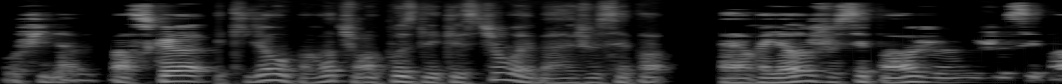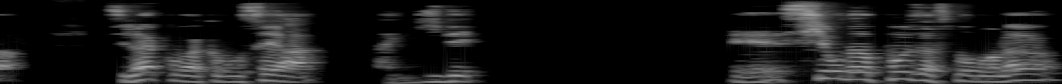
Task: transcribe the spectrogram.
au final, parce que les clients, parfois, tu leur poses des questions, et ben je sais pas, ben, rien, je sais pas, je je sais pas. C'est là qu'on va commencer à, guider. Et si on impose à ce moment-là,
